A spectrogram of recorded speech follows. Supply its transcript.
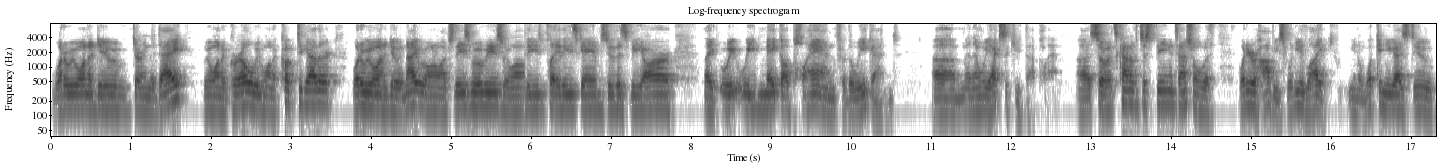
what do we want to do during the day? We want to grill. We want to cook together. What do we want to do at night? We want to watch these movies. We want to play these games, do this VR like we, we make a plan for the weekend um, and then we execute that plan uh, so it's kind of just being intentional with what are your hobbies what do you like you know what can you guys do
